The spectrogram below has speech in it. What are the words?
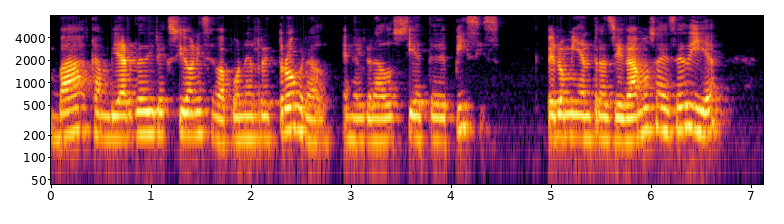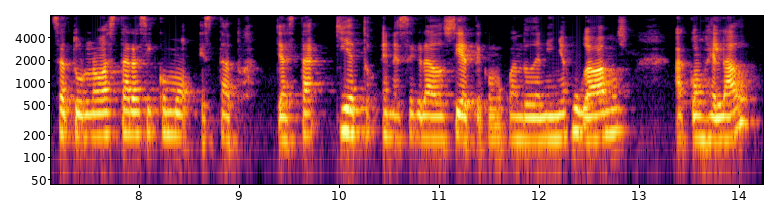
va a cambiar de dirección y se va a poner retrógrado en el grado 7 de Pisces. Pero mientras llegamos a ese día, Saturno va a estar así como estatua, ya está quieto en ese grado 7, como cuando de niño jugábamos a congelado,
